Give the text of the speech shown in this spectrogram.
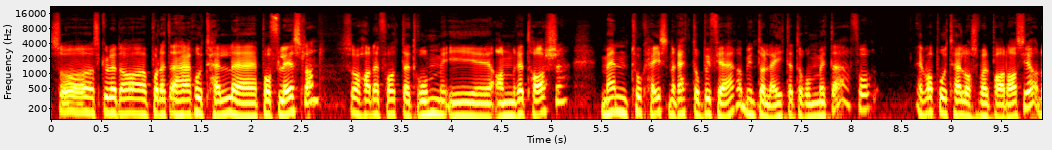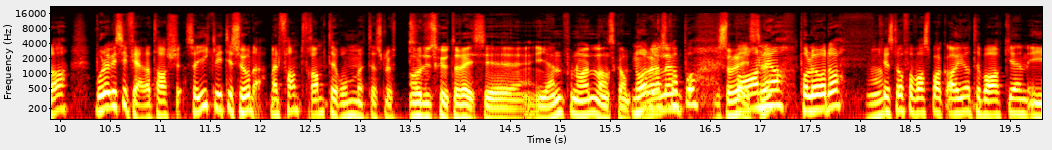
så skulle jeg da på dette her hotellet på Flesland, så hadde jeg fått et rom i andre etasje, men tok heisen rett opp i fjerde og begynte å lete etter rommet mitt der. for jeg var på hotell også for et par dager siden, da bodde jeg visst i fjerde etasje. Så jeg gikk litt i sur der, men fant fram til rommet til slutt. Og du skal ut og reise igjen, for nå er det landskamper? Nå er det landskamper. Spania på lørdag. Ja. Kristoffer Vassbakk Ayer tilbake igjen i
